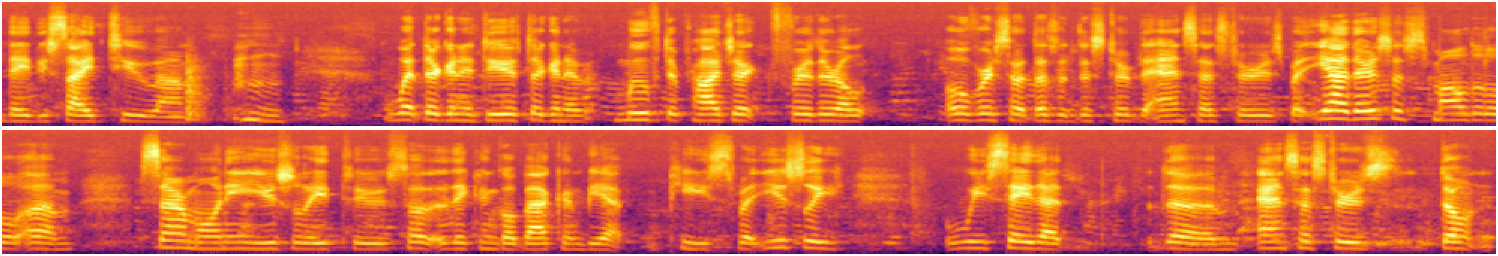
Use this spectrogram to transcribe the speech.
they decide to um, what they're going to do if they're going to move the project further over so it doesn't disturb the ancestors. But yeah there's a small little um, ceremony usually to so that they can go back and be at peace. But usually we say that the ancestors don't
